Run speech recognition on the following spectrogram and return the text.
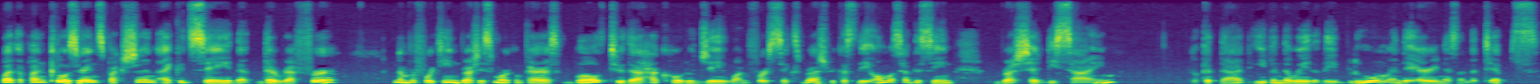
But upon closer inspection, I could say that the Rephr number 14 brush is more comparable to the Hakuhodo J146 brush because they almost have the same brush head design. Look at that, even the way that they bloom and the airiness on the tips.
